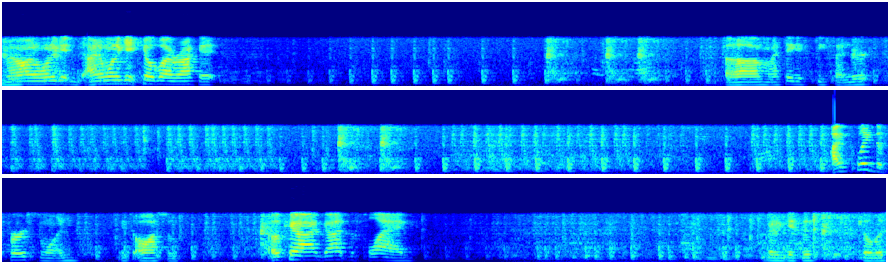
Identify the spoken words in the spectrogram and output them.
No, I don't want to get. I don't want to get killed by a rocket. Um, I think it's defender. I played the first one. It's awesome. Okay, I got the flag. I'm gonna get this, kill this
